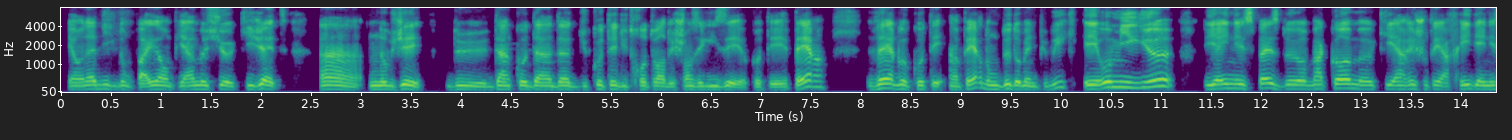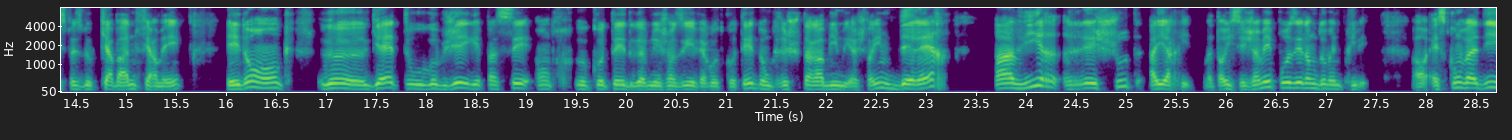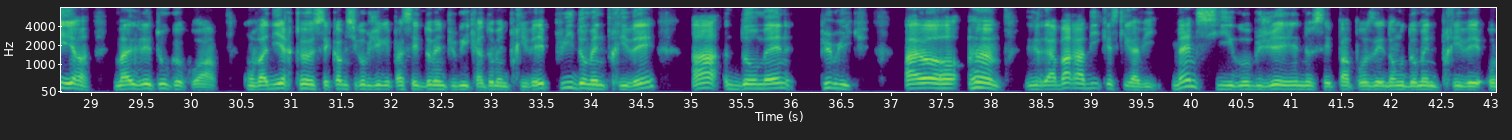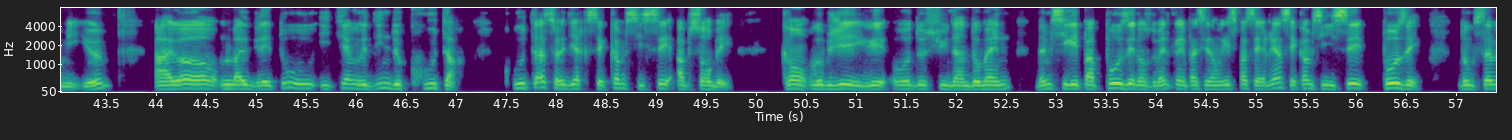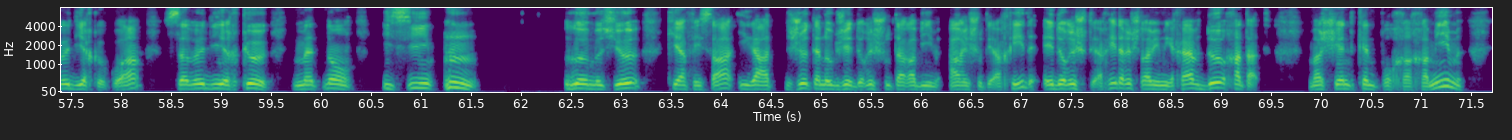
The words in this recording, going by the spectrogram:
Et on a dit que, donc, par exemple, il y a un monsieur qui jette un objet du, côté du trottoir des Champs-Élysées, côté père, vers le côté impair, donc deux domaines publics. Et au milieu, il y a une espèce de macom qui est un réchauté il y a une espèce de cabane fermée. Et donc, le guet ou l'objet est passé entre le côté de l'avenue Champs-Élysées vers l'autre côté, donc Réchout Arabim et derrière Avir Reshut Ayachid. Maintenant, il ne s'est jamais posé dans le domaine privé. Alors, est-ce qu'on va dire, malgré tout, que quoi? On va dire que c'est comme si l'objet est passé de domaine public à domaine privé, puis domaine privé à domaine public. Alors, la Barabi, qu'est-ce qu'il a dit? Même si l'objet ne s'est pas posé dans le domaine privé au milieu, alors, malgré tout, il tient le digne de Kruta. Kruta, ça veut dire que c'est comme si c'est absorbé quand l'objet est au-dessus d'un domaine, même s'il n'est pas posé dans ce domaine, quand il est passé dans l'espace aérien, c'est comme s'il s'est posé. Donc ça veut dire que quoi? Ça veut dire que maintenant, ici, le monsieur qui a fait ça, il a jeté un objet de Reshut Arabim à Reshut Achid et de Reshut Achid à Reshut Arabim de Khatat. Machien Ken pour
